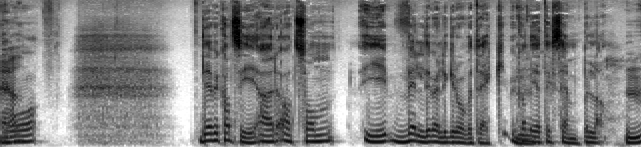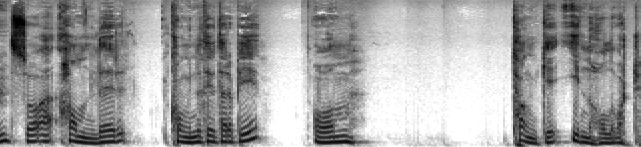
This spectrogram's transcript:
Ja. Og det vi kan si, er at sånn i veldig veldig grove trekk Vi kan gi et eksempel, da. Mm. Så er, handler kognitiv terapi om tankeinnholdet vårt.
